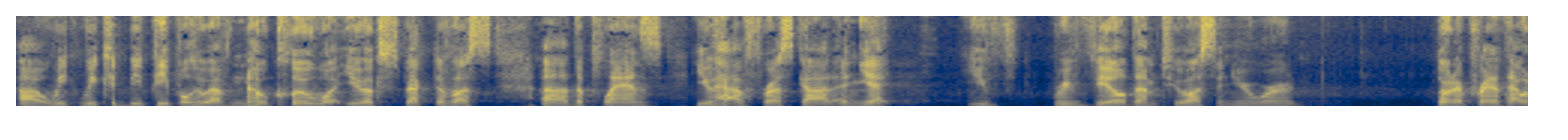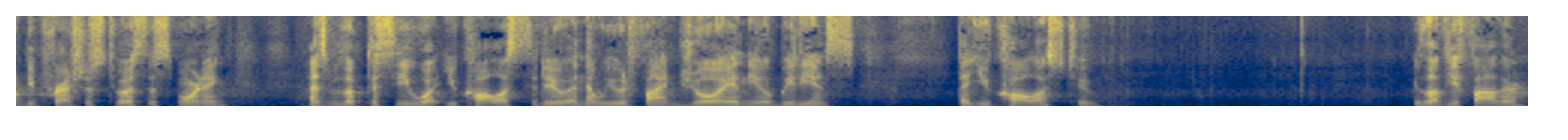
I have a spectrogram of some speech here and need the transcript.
Uh, we, we could be people who have no clue what you expect of us, uh, the plans you have for us, God, and yet you've revealed them to us in your word. Lord, I pray that that would be precious to us this morning as we look to see what you call us to do and that we would find joy in the obedience that you call us to. We love you, Father.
